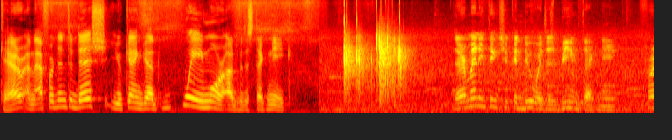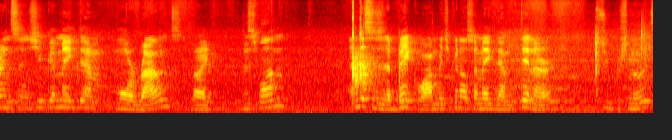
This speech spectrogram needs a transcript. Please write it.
care and effort into this, you can get way more out of this technique. There are many things you can do with this beam technique. For instance, you can make them more round, like this one. And this is a big one, but you can also make them thinner, super smooth.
